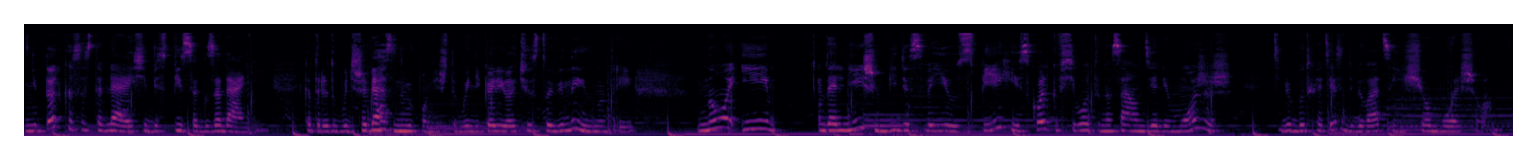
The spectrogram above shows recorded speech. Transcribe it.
не только составляя себе список заданий, которые ты будешь обязан выполнить, чтобы не корило чувство вины изнутри, но и в дальнейшем, видя свои успехи и сколько всего ты на самом деле можешь, тебе будет хотеться добиваться еще большего.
